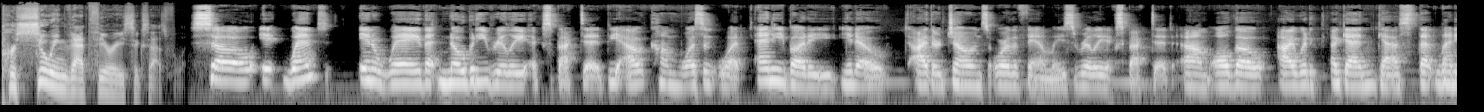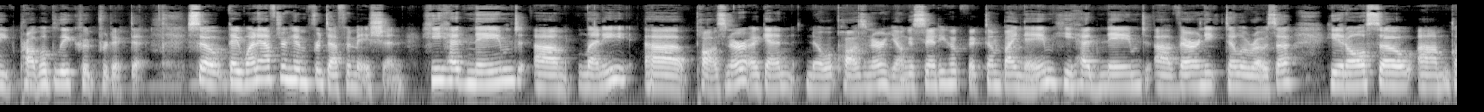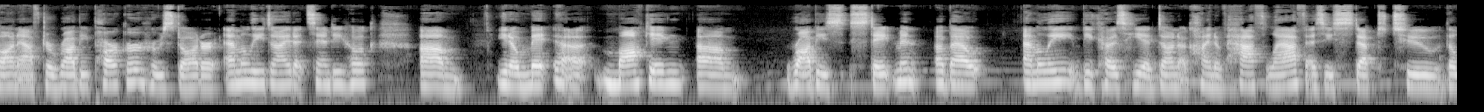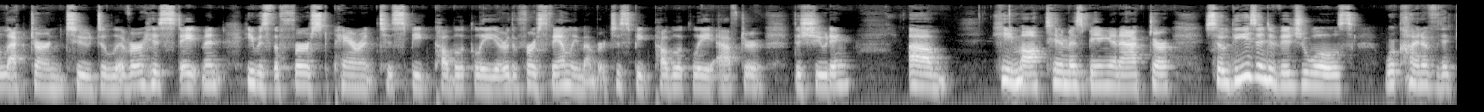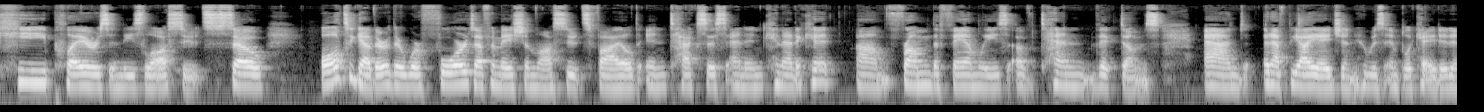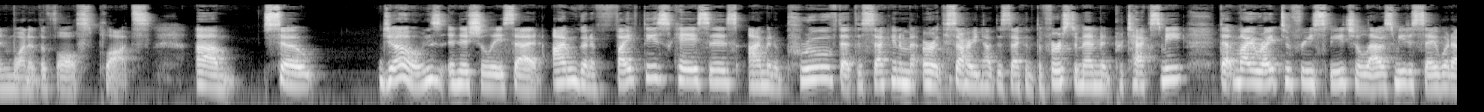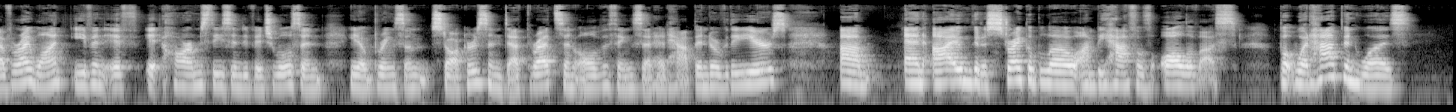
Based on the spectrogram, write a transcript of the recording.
pursuing that theory successfully? So it went in a way that nobody really expected. The outcome wasn't what anybody, you know, either Jones or the families really expected. Um, although I would again guess that Lenny probably could predict it. So they went after him for defamation. He had named um, Lenny uh, Pozner, again, Noah Pozner, youngest Sandy Hook victim by name. He had named uh, Veronique De La Rosa. He had also um, gone after Robbie Parker, whose daughter Emily died at Sandy Hook um, you know, ma- uh, mocking um, Robbie's statement about Emily because he had done a kind of half laugh as he stepped to the lectern to deliver his statement. He was the first parent to speak publicly or the first family member to speak publicly after the shooting. Um, he mocked him as being an actor. So these individuals were kind of the key players in these lawsuits. So altogether, there were four defamation lawsuits filed in Texas and in Connecticut um, from the families of 10 victims and an FBI agent who was implicated in one of the false plots. Um, so Jones initially said, I'm going to fight these cases. I'm going to prove that the second, or sorry, not the second, the first amendment protects me, that my right to free speech allows me to say whatever I want, even if it harms these individuals and, you know, brings them stalkers and death threats and all the things that had happened over the years. Um, and I'm going to strike a blow on behalf of all of us. But what happened was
